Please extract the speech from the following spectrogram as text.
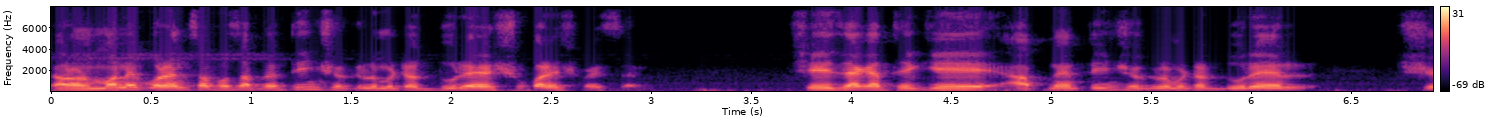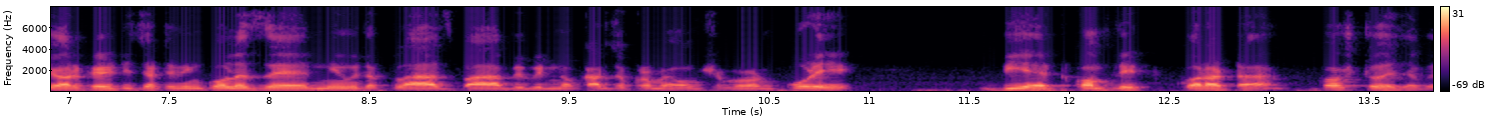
কারণ মনে করেন সাপোজ আপনি তিনশো কিলোমিটার দূরে সুপারিশ পাইছেন। সেই জায়গা থেকে আপনি তিনশো কিলোমিটার দূরের সরকারি টিচার ট্রেনিং কলেজে নিয়মিত ক্লাস বা বিভিন্ন কার্যক্রমে অংশগ্রহণ করে বিএড কমপ্লিট করাটা কষ্ট হয়ে যাবে।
